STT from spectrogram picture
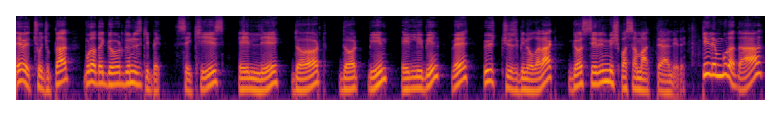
Evet çocuklar burada gördüğünüz gibi 8, 50, 4, 4000, 50 bin ve 300 bin olarak gösterilmiş basamak değerleri. Gelin burada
